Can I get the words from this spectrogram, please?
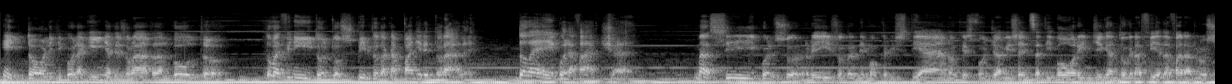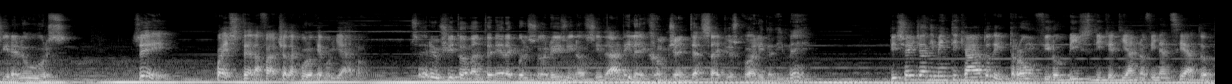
E togliti quella ghigna desolata dal volto. Dov'è finito il tuo spirito da campagna elettorale? Dov'è quella faccia? Ma sì, quel sorriso del democristiano che sfoggiavi senza timore in gigantografia da far arrossire l'URSS. Sì, questa è la faccia da quello che vogliamo. Sei riuscito a mantenere quel sorriso inossidabile con gente assai più squalida di me. Ti sei già dimenticato dei tronfi lobbisti che ti hanno finanziato?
